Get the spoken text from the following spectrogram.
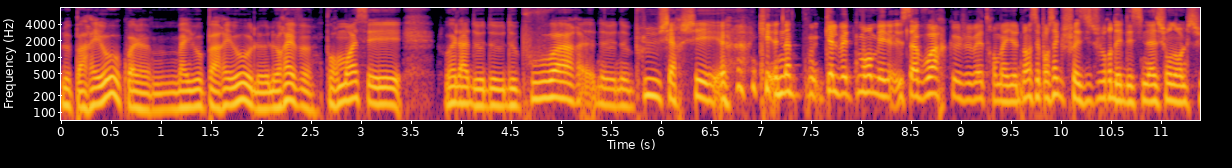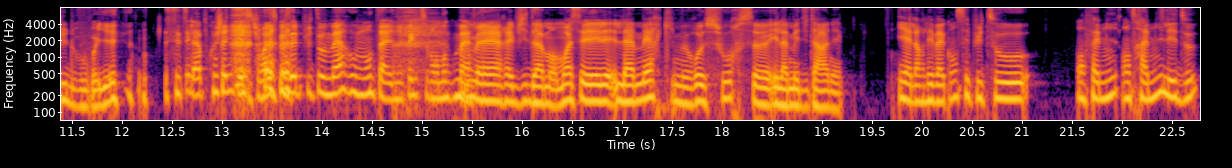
Le paréo, quoi, le maillot paréo, le, rêve. Pour moi, c'est voilà, de, de, pouvoir ne plus chercher quel, vêtement, mais savoir que je vais être en maillot de bain. C'est pour ça que je choisis toujours des destinations dans le sud, vous voyez. C'était la prochaine question. Est-ce que vous êtes plutôt mer ou montagne Effectivement, donc mer? Mer, évidemment. Moi, c'est la mer qui me ressource et la Méditerranée. Et alors, les vacances, c'est plutôt en famille, entre amis, les deux?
